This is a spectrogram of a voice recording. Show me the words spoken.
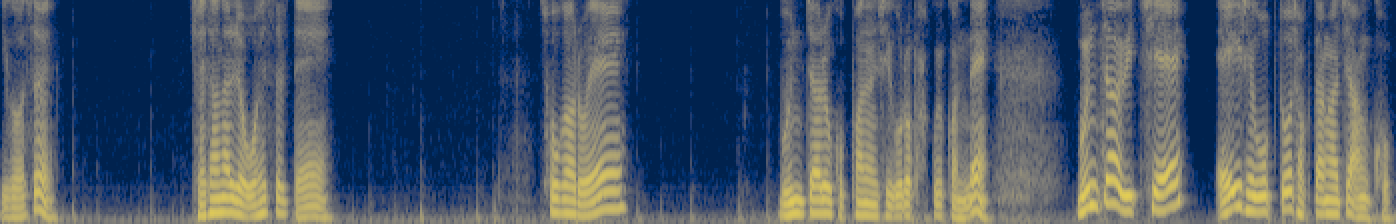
이것을 계산하려고 했을 때 소가로에 문자를 곱하는 식으로 바꿀 건데 문자 위치에 a 제곱도 적당하지 않고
